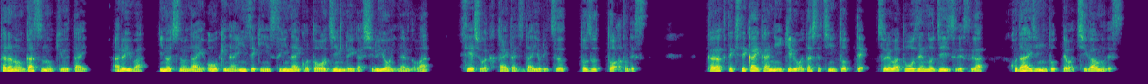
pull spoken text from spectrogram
ただのガスの球体、あるいは命のない大きな隕石に過ぎないことを人類が知るようになるのは、聖書が書かれた時代よりずっとずっと後です。科学的世界観に生きる私たちにとって、それは当然の事実ですが、古代人にとっては違うのです。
